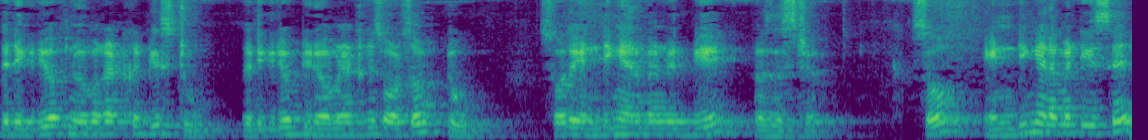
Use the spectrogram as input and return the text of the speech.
the degree of numerator is 2. The degree of denominator is also 2. So the ending element will be a resistor. So ending element is a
